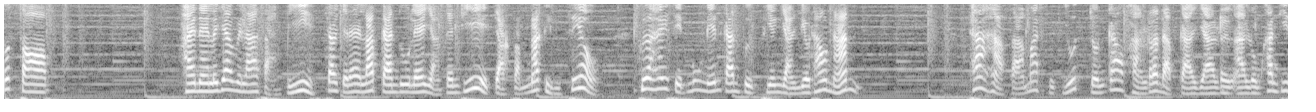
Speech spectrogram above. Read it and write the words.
ทดสอบ ภายในระยะเวลา 3 ปี เจ้าจะได้รับการดูแลอย่างเต็มที่จากสำนักหลิงเซี่ยว เพื่อให้สิทธิ์มุ่งเน้นการฝึกเพียงอย่างเดียวเท่านั้น ถ้าหากสามารถฝึกยุทธจนก้าวผ่านระดับกายาเริงอารมณ์ขั้นที่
